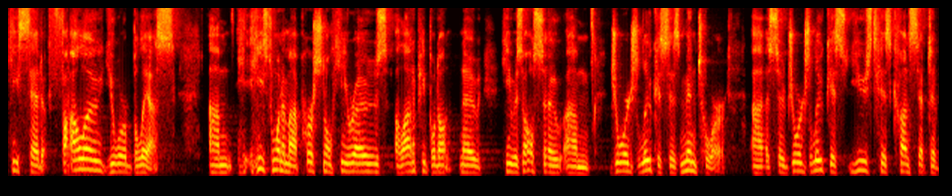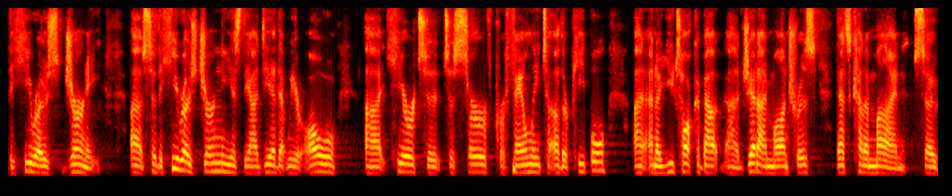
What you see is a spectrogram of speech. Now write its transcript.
he said, Follow your bliss. Um, he's one of my personal heroes. A lot of people don't know he was also um, George Lucas's mentor. Uh, so George Lucas used his concept of the hero's journey. Uh, so the hero's journey is the idea that we are all uh, here to to serve profoundly to other people. I, know you talk about uh, Jedi mantras. That's kind of mine. So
